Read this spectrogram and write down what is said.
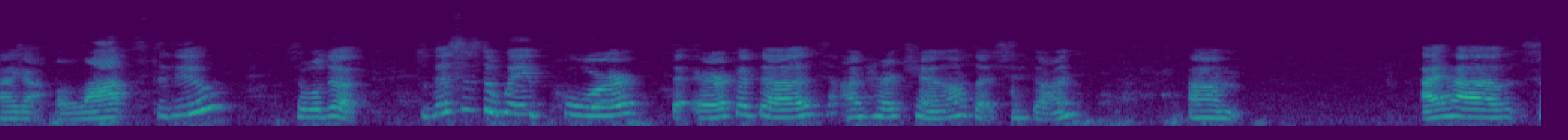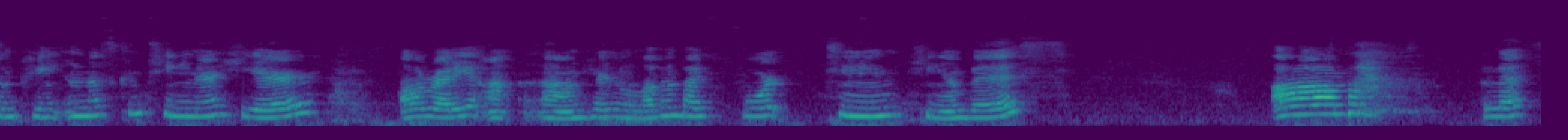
I got lots to do, so we'll do it. So this is the wave pour that Erica does on her channel that she's done. Um, I have some paint in this container here already. Um, here's an 11 by 14 canvas. Um, let's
